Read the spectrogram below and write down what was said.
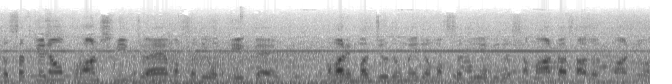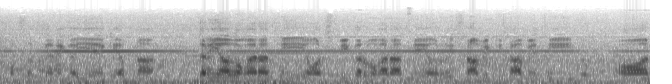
تو سد کے جاؤں قرآن شریف جو ہے، مقصد ہی وہ بھیگ گئے۔ ہماری مسجدوں میں جو مقصد یہ ہے کہ جو سامان تھا، ساز و سامان جو مقصد کہنے کا یہ ہے کہ اپنا دریا وغیرہ تھیں اور اسپیکر وغیرہ تھے اور اسلامک کتابیں تھیں اور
